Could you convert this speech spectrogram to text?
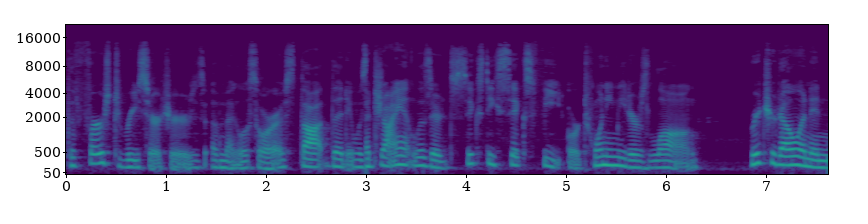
The first researchers of Megalosaurus thought that it was a giant lizard 66 feet or 20 meters long. Richard Owen in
